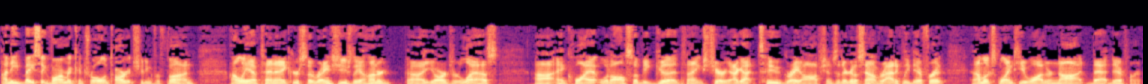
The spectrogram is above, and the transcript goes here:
I need basic varmint control and target shooting for fun. I only have 10 acres, so range is usually 100 uh, yards or less. Uh, and quiet would also be good. Thanks, Jerry. I got two great options, and they're going to sound radically different, and I'm going to explain to you why they're not that different.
